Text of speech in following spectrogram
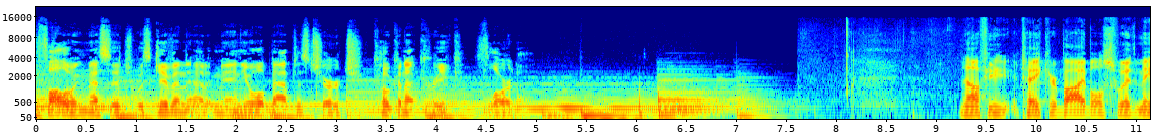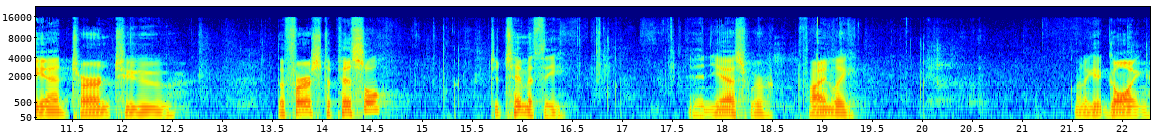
following message was given at Emmanuel Baptist Church, Coconut Creek, Florida. Now, if you take your Bibles with me and turn to the first epistle to Timothy. And yes, we're finally going to get going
